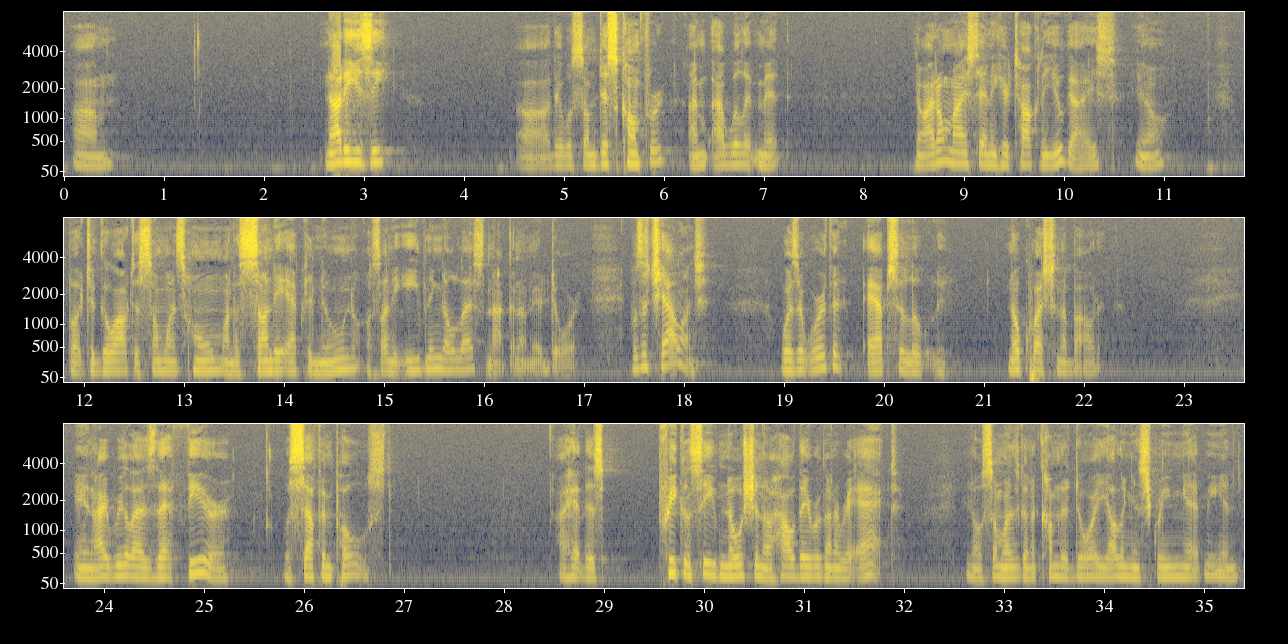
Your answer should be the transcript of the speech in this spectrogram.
Um, not easy. Uh, there was some discomfort, I'm, i will admit. You know, I don't mind standing here talking to you guys, you know, but to go out to someone's home on a Sunday afternoon, or Sunday evening, no less, knocking on their door, it was a challenge. Was it worth it? Absolutely. No question about it. And I realized that fear was self imposed. I had this preconceived notion of how they were going to react. You know, someone's going to come to the door yelling and screaming at me, and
